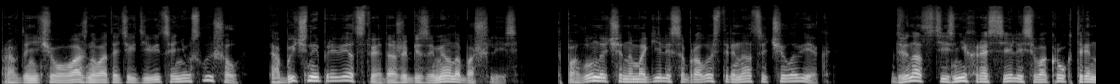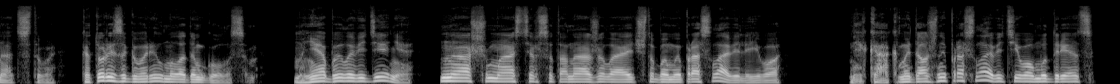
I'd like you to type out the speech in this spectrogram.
Правда, ничего важного от этих девиц я не услышал — Обычные приветствия, даже без имен обошлись. К полуночи на могиле собралось 13 человек. 12 из них расселись вокруг 13-го, который заговорил молодым голосом. «Мне было видение. Наш мастер-сатана желает, чтобы мы прославили его». «И как мы должны прославить его, мудрец?»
